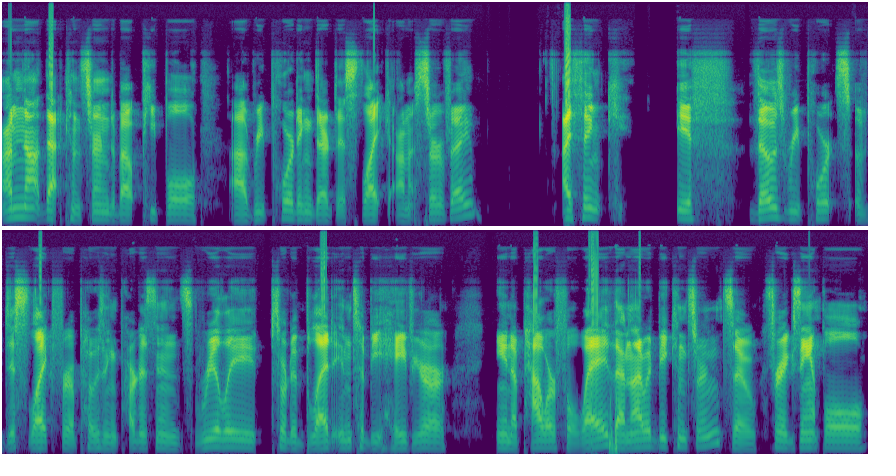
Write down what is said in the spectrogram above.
I'm not that concerned about people uh, reporting their dislike on a survey. I think if those reports of dislike for opposing partisans really sort of bled into behavior in a powerful way, then I would be concerned. So, for example,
